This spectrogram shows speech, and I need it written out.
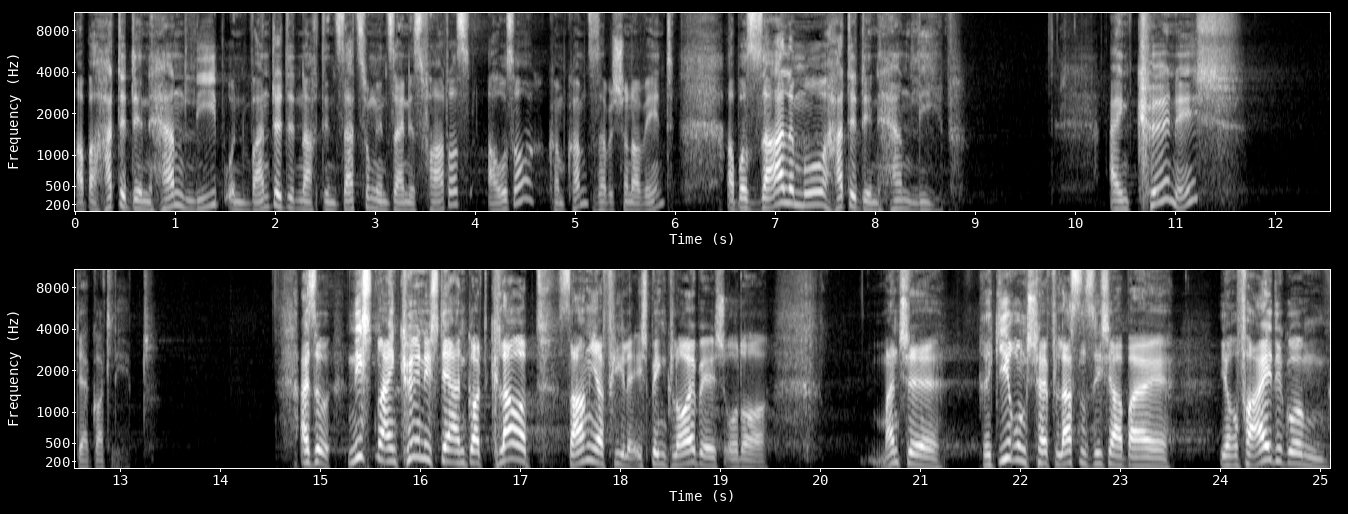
aber hatte den Herrn lieb und wandelte nach den Satzungen seines Vaters, außer, komm, komm, das habe ich schon erwähnt, aber Salomo hatte den Herrn lieb. Ein König, der Gott liebt. Also nicht nur ein König, der an Gott glaubt, sagen ja viele, ich bin gläubig oder manche Regierungschefs lassen sich ja bei ihrer Vereidigung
